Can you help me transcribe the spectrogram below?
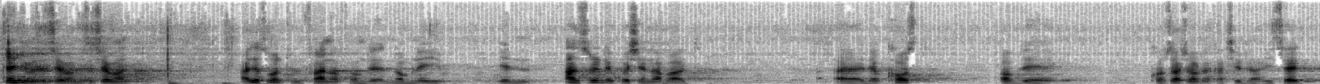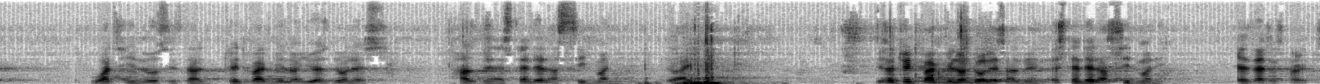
Thank you, Mr. Chairman. Mr. Chairman, I just want to find out from the nominee in answering the question about uh, the cost of the construction of the cathedral. He said what he knows is that 25 million US dollars has been extended as seed money, right? He said 25 million dollars has been extended as seed money. Yes, that is correct.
